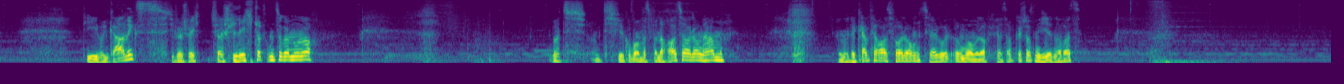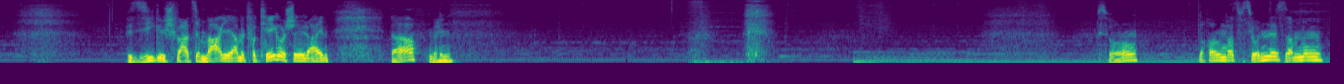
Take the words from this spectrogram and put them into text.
Die bringt gar nichts. Die verschlechtert uns sogar nur noch. Gut, und wir gucken mal, was wir noch Herausforderungen haben. Wir haben eine Kampfherausforderung, sehr gut. Irgendwo haben wir noch was abgeschlossen. Hier ist noch was. Besiege schwarze Magier mit Protego-Schild ein. Ja, immerhin. So. Noch irgendwas, was hier unten ist? Sammlung.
